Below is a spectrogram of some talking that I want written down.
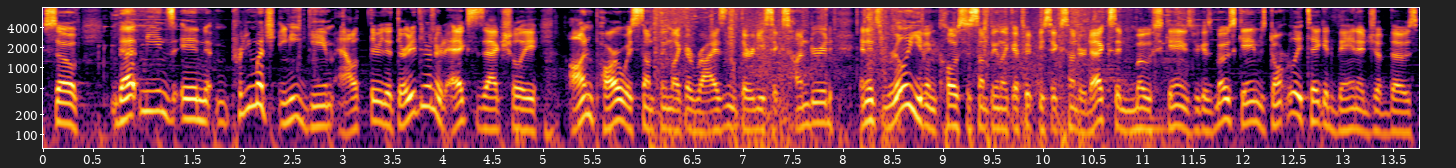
So that means in pretty much any game out there, the 3300X is actually on par with something something like a Ryzen 3600, and it's really even close to something like a 5600X in most games because most games don't really take advantage of those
